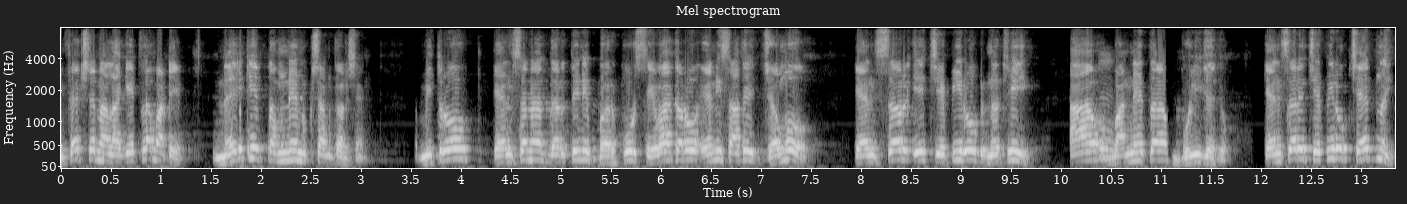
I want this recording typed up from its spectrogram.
ઇન્ફેક્શન ના લાગે એટલા માટે નહીં કે તમને નુકસાન કરશે. મિત્રો કેન્સરના દર્દીની ભરપૂર સેવા કરો એની સાથે જમો. કેન્સર એ ચેપી રોગ નથી. આ માન્યતા ભૂલી જજો. કેન્સર એ ચેપી રોગ છે જ નહીં.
